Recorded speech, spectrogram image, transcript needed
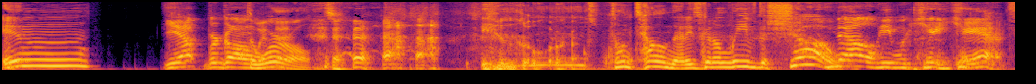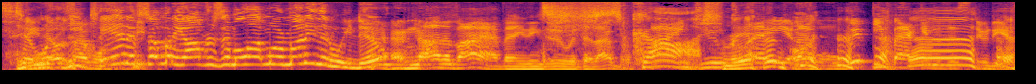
In Yep, we're going the with it. world. in the world. Don't tell him that. He's going to leave the show. No, he, he can't. He, Well, knows he I won't. can if somebody offers him a lot more money than we do. Not if I have anything to do with it. I will Gosh, find you, man. Clay, and I will whip you back into the studio.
